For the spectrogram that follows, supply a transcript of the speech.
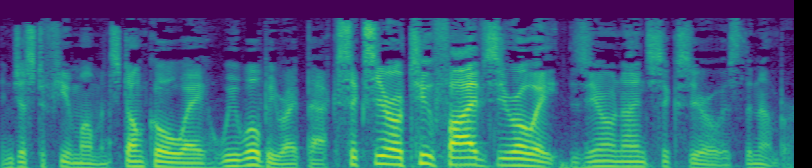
in just a few moments. Don't go away. We will be right back. 602 508 0960 is the number.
